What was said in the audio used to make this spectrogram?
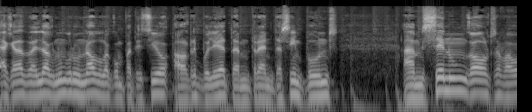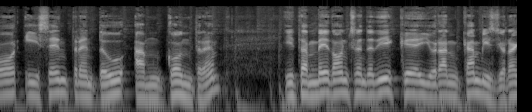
ha quedat en el lloc número 9 de la competició el Ripollet amb 35 punts, amb 101 gols a favor i 131 en contra. I també doncs, hem de dir que hi haurà canvis, hi haurà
